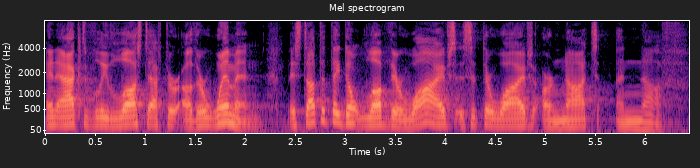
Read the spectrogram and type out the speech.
and actively lust after other women. It's not that they don't love their wives, it's that their wives are not enough.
